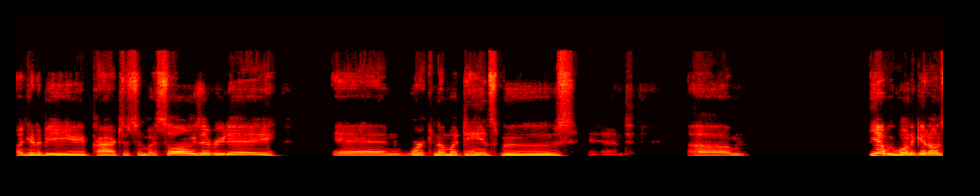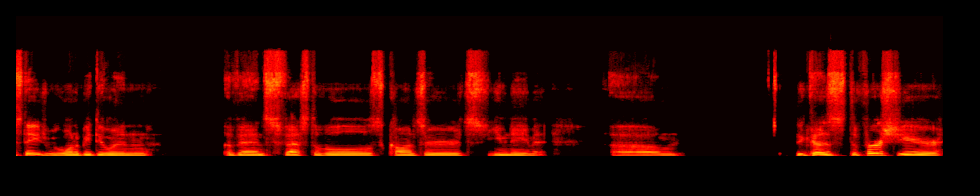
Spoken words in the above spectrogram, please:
I'm gonna be practicing my songs every day and working on my dance moves and um yeah, we want to get on stage. We want to be doing events, festivals, concerts, you name it. Um because the first year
